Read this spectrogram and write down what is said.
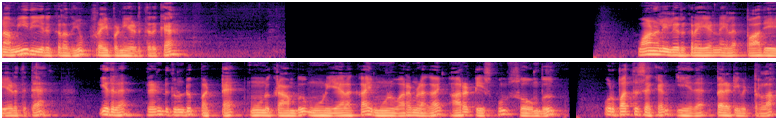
நான் மீதி இருக்கிறதையும் ஃப்ரை பண்ணி எடுத்திருக்கேன். வானலியில் இருக்கிற எண்ணெயில் பாதியை எடுத்துட்டேன் இதில் ரெண்டு துண்டு பட்டை மூணு கிராம்பு மூணு ஏலக்காய் மூணு வரமிளகாய் அரை டீஸ்பூன் சோம்பு. ஒரு பத்து செகண்ட் இதை பெரட்டி விட்டுறலாம்.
